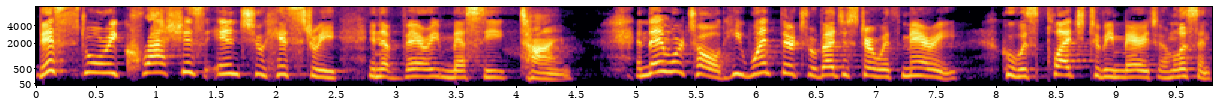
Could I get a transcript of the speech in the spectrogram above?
this story crashes into history in a very messy time. And then we're told he went there to register with Mary, who was pledged to be married to him. Listen,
